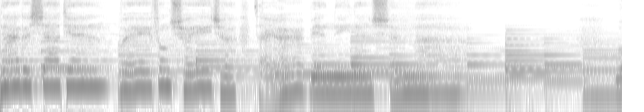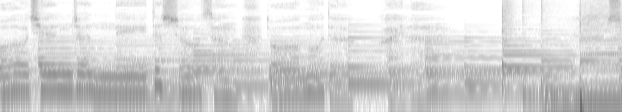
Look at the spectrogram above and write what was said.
那个夏天，微风吹着，在耳边呢喃什么？我牵着你的手，曾多么的快乐。这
